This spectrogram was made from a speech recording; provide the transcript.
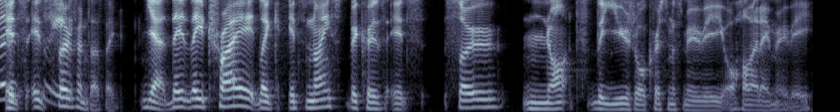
it. It's it's it's so fantastic. Yeah, they they try like it's nice because it's so not the usual Christmas movie or holiday movie,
